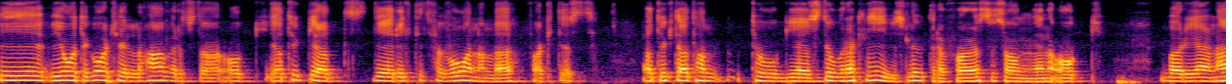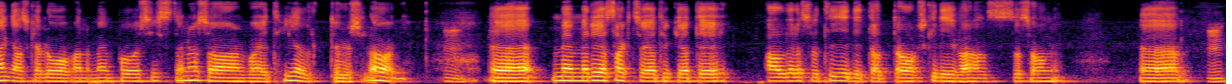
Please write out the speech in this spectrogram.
vi, vi återgår till Havertz då och jag tycker att det är riktigt förvånande faktiskt. Jag tyckte att han tog eh, stora kliv i slutet av förra säsongen och började den här ganska lovande men på sistone så har han varit helt ur slag. Mm. Eh, Men med det sagt så jag tycker att det är alldeles för tidigt att avskriva hans säsong. Eh, Mm.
